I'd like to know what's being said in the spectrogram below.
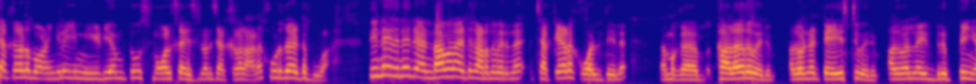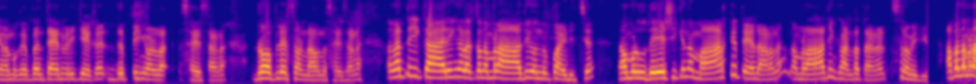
ചക്കകൾ പോകണമെങ്കിൽ ഈ മീഡിയം ടു സ്മോൾ സൈസിലുള്ള ചക്കകളാണ് കൂടുതലായിട്ട് പോവുക. പിന്നെ ഇതിന് രണ്ടാമതായിട്ട് കടന്നു വരുന്ന ചക്കയുടെ ക്വാളിറ്റിയിൽ നമുക്ക് കളർ വരും അതുപോലെ ടേസ്റ്റ് വരും അതുപോലെ ഈ ഡ്രിപ്പിംഗ് നമുക്ക് ഇപ്പം തേൻവരിക്കൊക്കെ ഡ്രിപ്പിംഗ് ഉള്ള സൈസാണ് ഡ്രോപ്ലെറ്റ്സ് ഉണ്ടാകുന്ന സൈസാണ് അങ്ങനത്തെ ഈ കാര്യങ്ങളൊക്കെ നമ്മൾ ആദ്യം ഒന്ന് പഠിച്ച് നമ്മൾ ഉദ്ദേശിക്കുന്ന മാർക്കറ്റ് ഏതാണെന്ന് നമ്മൾ ആദ്യം കണ്ടെത്താനായിട്ട് ശ്രമിക്കും. അപ്പം നമ്മൾ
